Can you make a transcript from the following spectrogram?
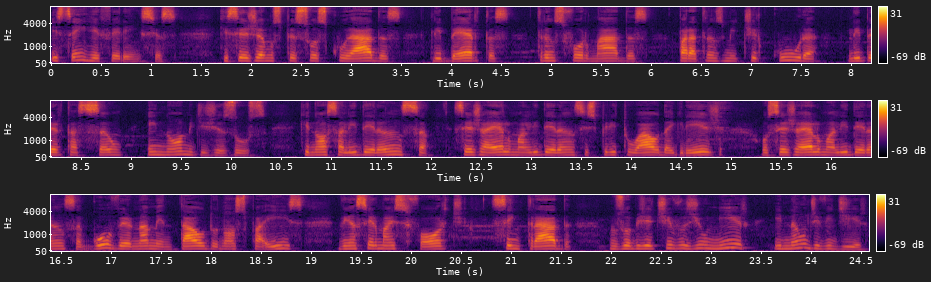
e sem referências. Que sejamos pessoas curadas, libertas, transformadas para transmitir cura, libertação em nome de Jesus. Que nossa liderança, seja ela uma liderança espiritual da igreja, ou seja ela uma liderança governamental do nosso país, venha ser mais forte, centrada nos objetivos de unir e não dividir,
